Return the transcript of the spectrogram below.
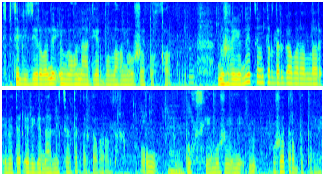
специализированный адыер боллагана уже тоққа межрайонный центрдарға баралар, эветер региональный центрдарға баралар. Ол тох схема уже уже отработанный.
